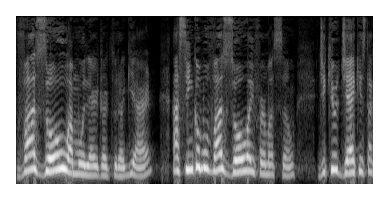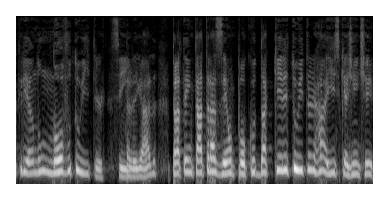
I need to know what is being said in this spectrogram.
vazou a mulher do Arthur Aguiar, assim como vazou a informação de que o Jack está criando um novo Twitter, Sim. tá ligado? Pra tentar trazer um pouco daquele Twitter raiz que a gente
